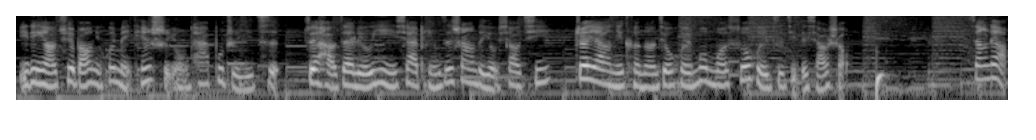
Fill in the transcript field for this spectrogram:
一定要确保你会每天使用它不止一次，最好再留意一下瓶子上的有效期，这样你可能就会默默缩回自己的小手。香料。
